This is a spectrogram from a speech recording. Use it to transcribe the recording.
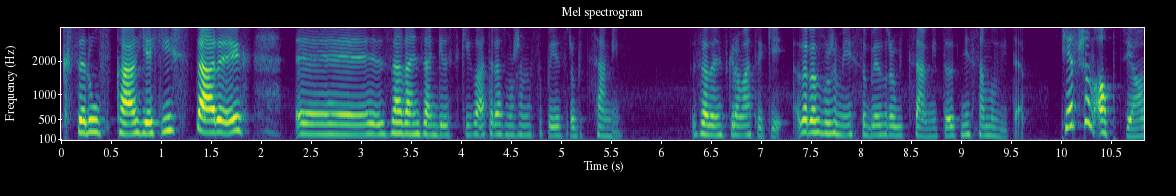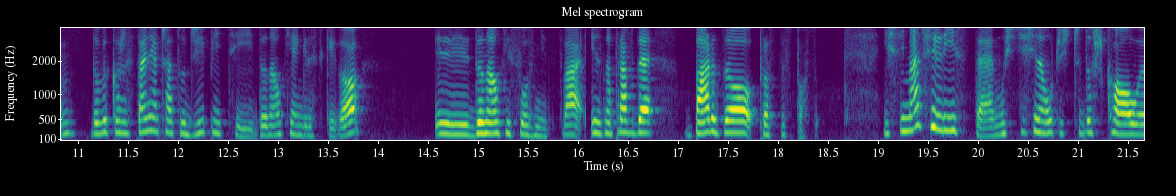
kserówkach, jakichś starych, zadań z angielskiego, a teraz możemy sobie je zrobić sami. Zadań z gramatyki, a teraz możemy je sobie zrobić sami. To jest niesamowite. Pierwszą opcją do wykorzystania czatu GPT do nauki angielskiego, yy, do nauki słownictwa jest naprawdę bardzo prosty sposób. Jeśli macie listę, musicie się nauczyć czy do szkoły,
